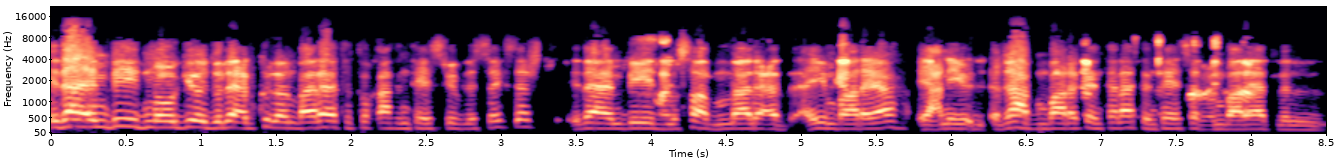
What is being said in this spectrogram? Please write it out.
إذا إمبيد. موجود ولعب كل المباريات أتوقع تنتهي sweep للسكسرز إذا إمبيد مصاب ما لعب أي مباراة يعني غاب مباراتين ثلاث تنتهي سبع مباريات لل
